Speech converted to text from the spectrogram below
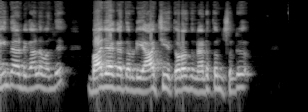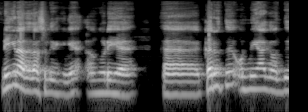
ஐந்து ஆண்டு காலம் வந்து பாஜக தன்னுடைய ஆட்சியை தொடர்ந்து நடத்தும்னு சொல்லிட்டு நீங்களும் அதை தான் சொல்லியிருக்கீங்க. அவங்களுடைய கருத்து உண்மையாக வந்து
